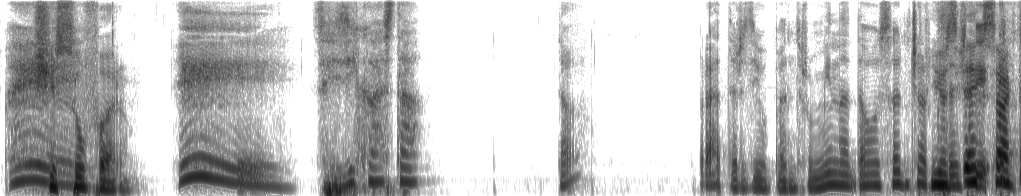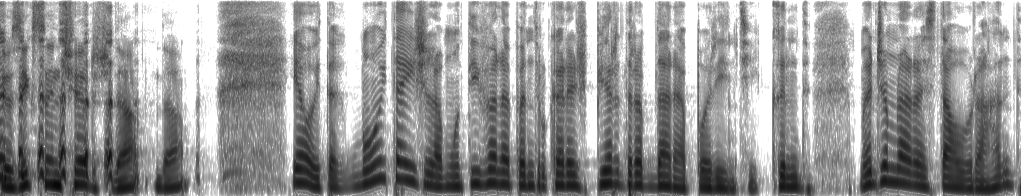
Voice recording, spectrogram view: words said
hey. și sufăr. Hey. Să-i zic asta? Da? Prea târziu pentru mine, dar o să încerc eu, să știi. Exact, eu zic să încerci, da, da. Ia uite, mă uit aici la motivele pentru care își pierd răbdarea părinții. Când mergem la restaurant,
